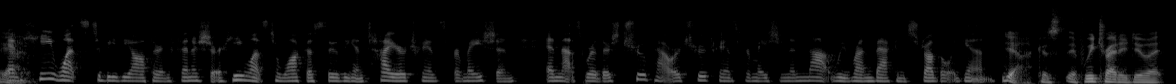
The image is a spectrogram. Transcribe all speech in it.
yeah. And he wants to be the author and finisher. He wants to walk us through the entire transformation. And that's where there's true power, true transformation, and not we run back and struggle again. Yeah, because if we try to do it,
